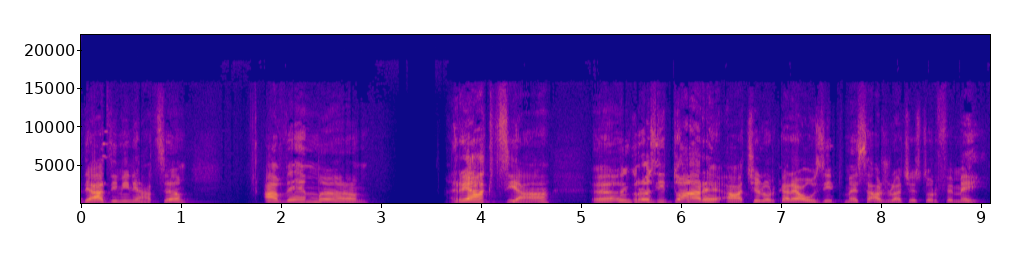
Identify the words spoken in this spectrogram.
de azi dimineață, avem uh, reacția uh, îngrozitoare a celor care au auzit mesajul acestor femei.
